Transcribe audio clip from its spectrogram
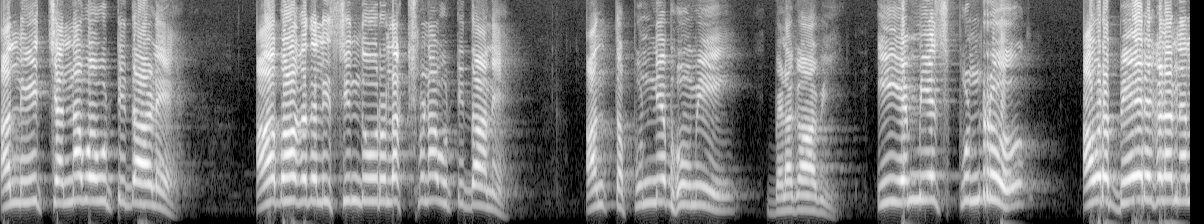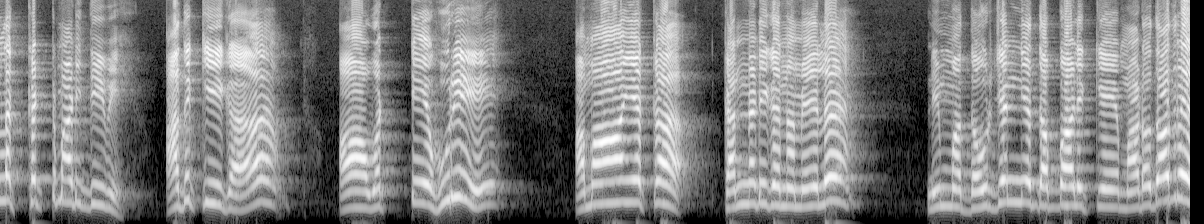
ಅಲ್ಲಿ ಚೆನ್ನವ್ವ ಹುಟ್ಟಿದ್ದಾಳೆ. ಆ ಭಾಗದಲ್ಲಿ ಸಿಂಧೂರು ಲಕ್ಷ್ಮಣ ಹುಟ್ಟಿದ್ದಾನೆ. ಅಂಥ ಪುಣ್ಯಭೂಮಿ ಬೆಳಗಾವಿ. ಈ ಎಂ ಎಸ್ ಪುಂಡ್ರು ಅವರ ಬೇರೆಗಳನ್ನೆಲ್ಲ ಕಟ್ ಮಾಡಿದ್ದೀವಿ. ಅದಕ್ಕೀಗ ಆ ಹೊಟ್ಟೆ ಹುರಿ ಅಮಾಯಕ ಕನ್ನಡಿಗನ ಮೇಲೆ ನಿಮ್ಮ ದೌರ್ಜನ್ಯ ದಬ್ಬಾಳಿಕೆ ಮಾಡೋದಾದರೆ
